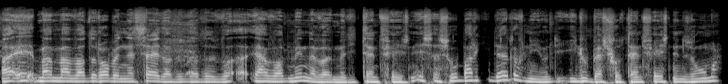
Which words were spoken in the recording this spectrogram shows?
Maar, eh, maar, maar wat Robin net zei, dat, het- dat het ja, wat minder wordt met die tentfeesten. Is dat zo, Markie, dat of niet? Want je doet best veel tentfeesten in de zomer.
